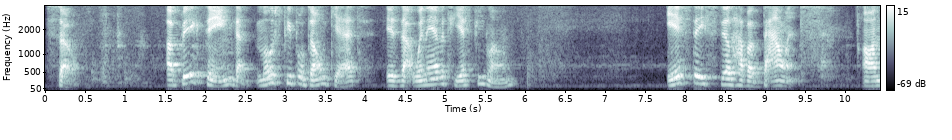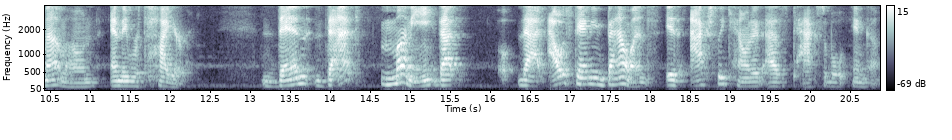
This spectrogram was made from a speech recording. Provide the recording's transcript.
So, a big thing that most people don't get is that when they have a TSP loan, if they still have a balance on that loan and they retire, then that money, that that outstanding balance is actually counted as taxable income.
